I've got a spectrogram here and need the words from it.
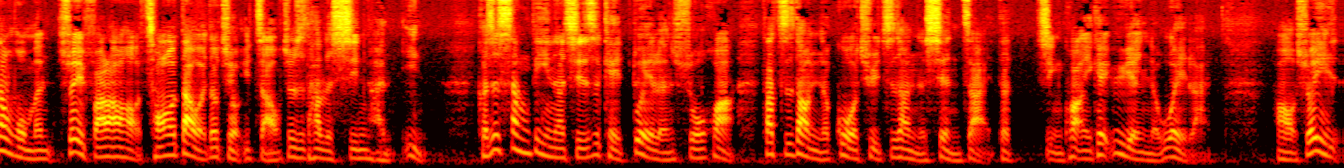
那我们所以法老哈从头到尾都只有一招，就是他的心很硬。可是上帝呢，其实是可以对人说话，他知道你的过去，知道你的现在的情况，也可以预言你的未来。好，所以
